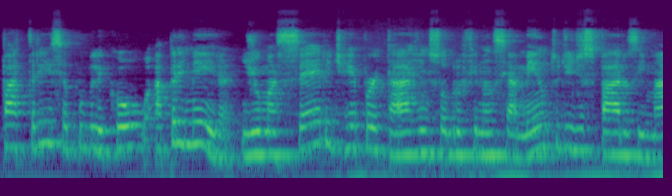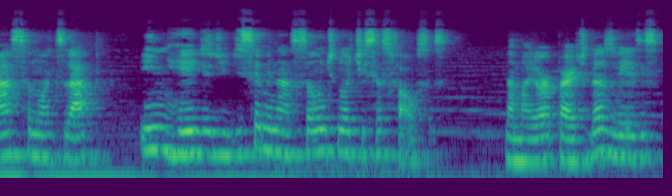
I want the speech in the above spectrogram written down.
Patrícia publicou a primeira de uma série de reportagens sobre o financiamento de disparos em massa no WhatsApp e em redes de disseminação de notícias falsas, na maior parte das vezes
